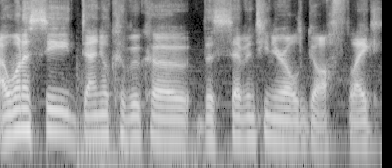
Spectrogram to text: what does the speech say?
I want to see Daniel Cabuco, the 17 year old goth. Like,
